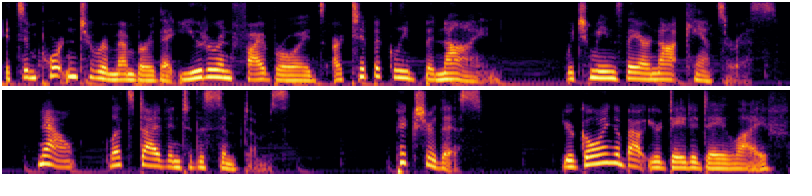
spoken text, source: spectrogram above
it's important to remember that uterine fibroids are typically benign, which means they are not cancerous. Now, let's dive into the symptoms. Picture this. You're going about your day-to-day -day life,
